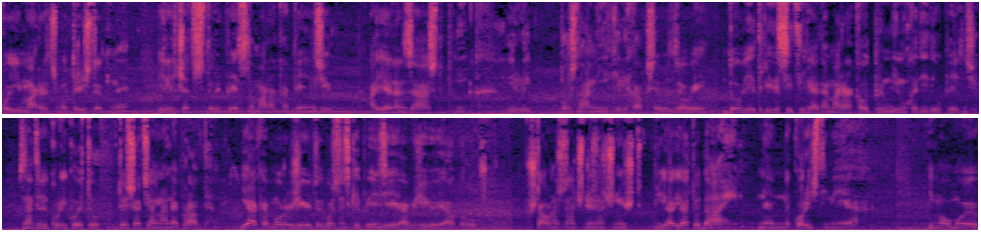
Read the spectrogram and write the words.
koji ima recimo 300 ili 400 ili 500 maraka penziju, a jedan zastupnik ili poslanik ili kako se već zove, dobije 30.000 maraka od primninu kad ide u penziju. Znate vi koliko je to? To je socijalna nepravda. Ja kad moram živjeti od bosanske penzije, ja bi živio jako ružno. Šta ona znači? Ne znači ništa. Ja, ja to dajem, ne, ne koristim je ja. Ima u mojoj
